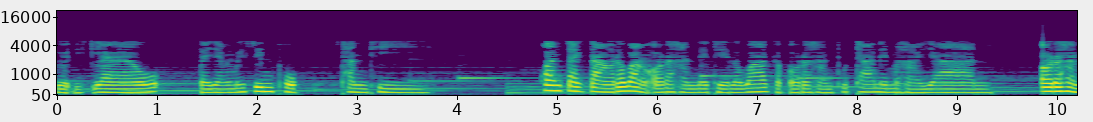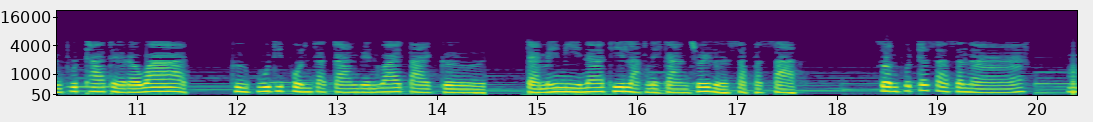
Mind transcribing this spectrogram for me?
เกิดอีกแล้ว แต่ยังไม่สิ้นภพทันที ความแตกต่างระหว่างอรหันในเทรวาสกับอรหันพุทธะในมหายาน อรหันพุทธะเทรวาสคือผู้ที่พ้นจากการเวียนว่ายตายเกิด แต่ไม่มีหน้าที่หลักในการช่วยเหลือสรรพสัตว์ ส่วนพุทธศาสนา ม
